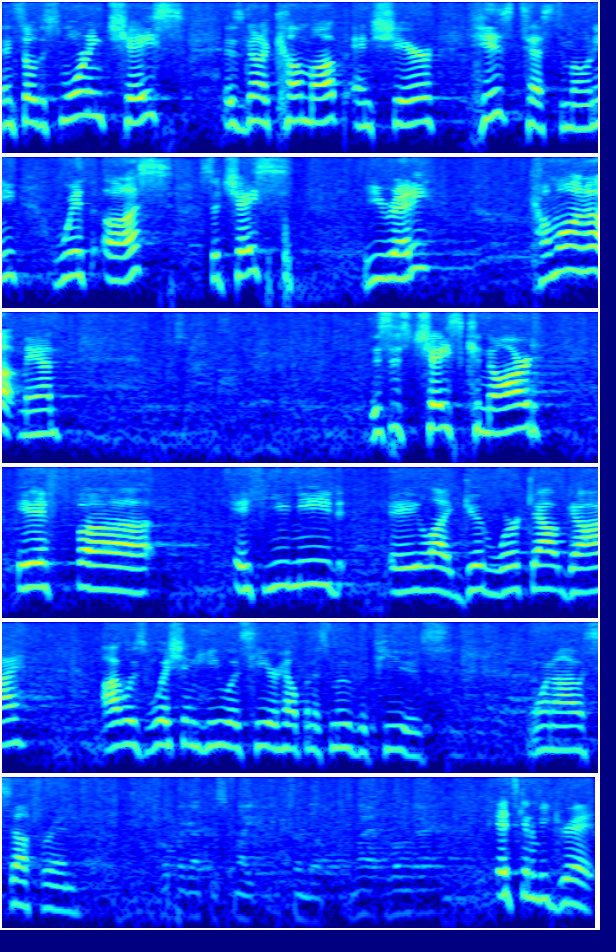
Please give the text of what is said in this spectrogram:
And so this morning, Chase is going to come up and share his testimony with us. So, Chase, you ready? Come on up, man. This is Chase Kennard. If, uh, if you need a like good workout guy, I was wishing he was here helping us move the pews when I was suffering. It's going to be great.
